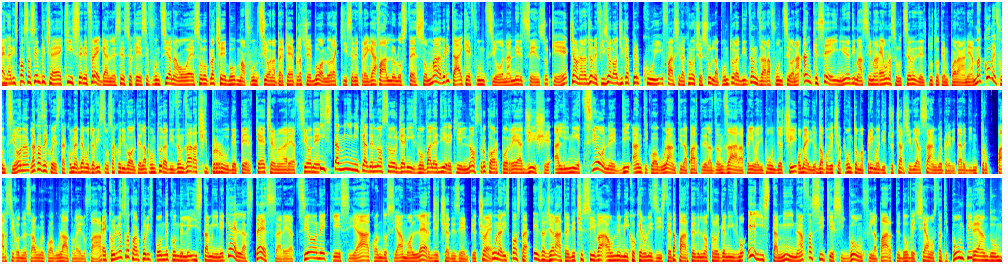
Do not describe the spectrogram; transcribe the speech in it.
Beh, la risposta semplice è chi se ne frega, nel senso che se funziona o è solo placebo, ma funziona perché è placebo, allora chi se ne frega fallo lo stesso. Ma la verità è che funziona, nel senso che c'è una ragione fisiologica per cui farsi la croce sulla puntura di zanzara funziona, anche se in linea di massima è una soluzione del tutto temporanea. Ma come funziona? La cosa è questa, come abbiamo già visto un sacco di volte, la puntura di zanzara ci prude perché c'è una reazione istaminica del nostro organismo, vale a dire che il nostro corpo corpo reagisce all'iniezione di anticoagulanti da parte della zanzara prima di pungerci, o meglio, dopo che ci appunto, ma prima di ciucciarci via il sangue per evitare di intrupparsi con del sangue coagulato, lei lo fa. Ecco, il nostro corpo risponde con delle istamine, che è la stessa reazione che si ha quando siamo allergici, ad esempio, cioè una risposta esagerata ed eccessiva a un nemico che non esiste da parte del nostro organismo e l'istamina fa sì che si gonfi la parte dove siamo stati punti, creando un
